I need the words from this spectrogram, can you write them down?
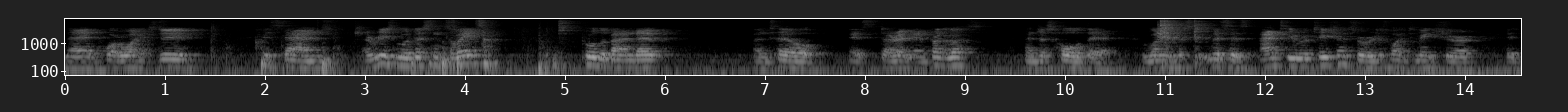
Then what we're wanting to do is stand a reasonable distance away, pull the band out until it's directly in front of us and just hold there. We want to just, this is anti-rotation, so we're just wanting to make sure it,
